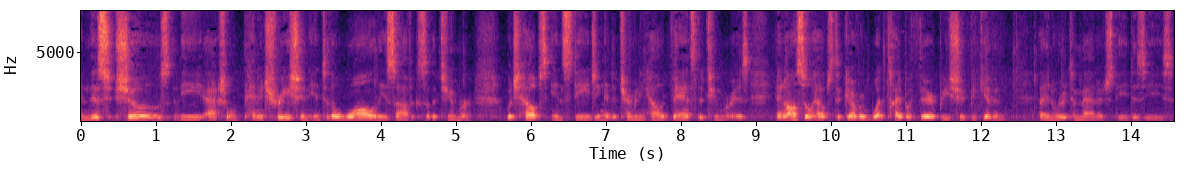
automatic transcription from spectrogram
and this shows the actual penetration into the wall of the esophagus of the tumor, which helps in staging and determining how advanced the tumor is, and also helps to govern what type of therapy should be given in order to manage the disease.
